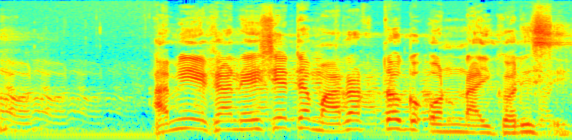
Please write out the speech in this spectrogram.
আমি এখানে এসে একটা মারাত্মক অন্যায় করেছি।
